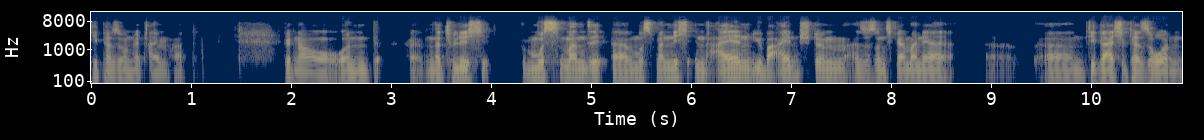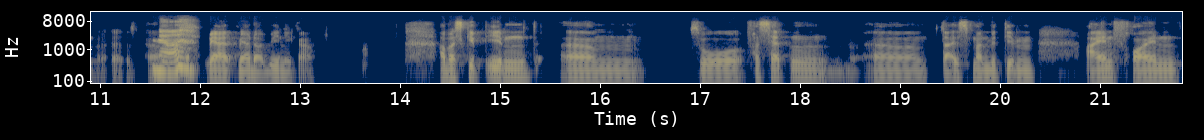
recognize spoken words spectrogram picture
die Person mit einem hat. Genau. Und äh, natürlich muss man, äh, muss man nicht in allen übereinstimmen, also sonst wäre man ja äh, die gleiche Person, äh, ja. mehr, mehr oder weniger. Aber es gibt eben ähm, so Facetten, äh, da ist man mit dem einen Freund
